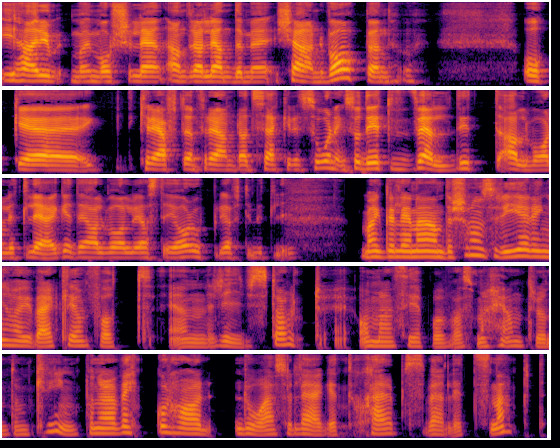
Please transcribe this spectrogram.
i här i morse andra länder med kärnvapen och eh, krävt en förändrad säkerhetsordning. Så det är ett väldigt allvarligt läge, det allvarligaste jag har upplevt i mitt liv. Magdalena Anderssons regering har ju verkligen fått en rivstart eh, om man ser på vad som har hänt runt omkring. På några veckor har då alltså läget skärpts väldigt snabbt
